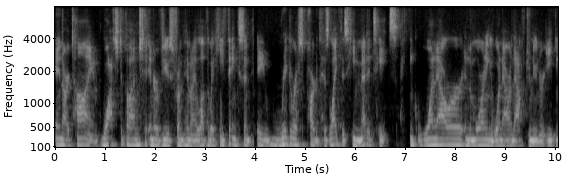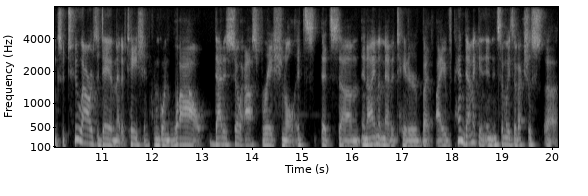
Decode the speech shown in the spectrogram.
in our time. Watched a bunch of interviews from him and i love the way he thinks and a rigorous part of his life is he meditates i think one hour in the morning and one hour in the afternoon or evening. So two hours a day of meditation. I'm going wow that is so aspirational. It's it's um and i'm a meditator but i've pandemic in, in some ways i've actually uh,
